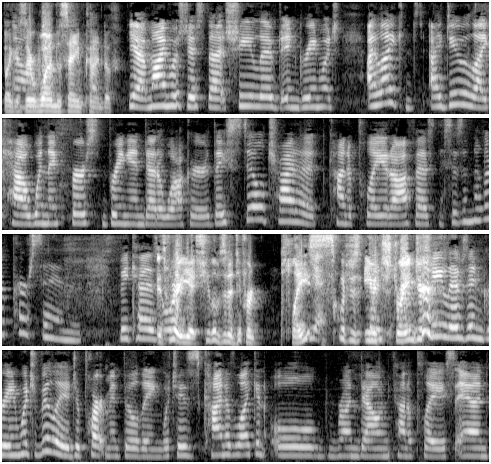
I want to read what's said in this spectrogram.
but I guess Oh. they're one and the same, kind of. Yeah, mine was just that she lived in Greenwich. I like, I do like how when they first bring in Detta Walker, they still try to kind of play it off as this is another person because It's or- weird, Yeah, she lives in a different place, Yes. which is even stranger. She lives in Greenwich Village apartment building, which is kind of like an old, rundown kind of place, and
